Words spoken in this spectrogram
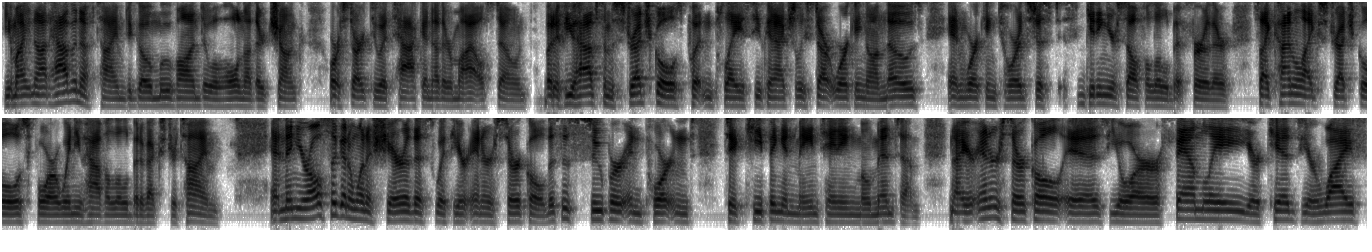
You might not have enough time to go move on to a whole nother chunk or start to attack another milestone. But if you have some stretch goals put in place, you can actually start working on those and working towards just getting yourself a little bit further. So I kind of like stretch goals for when you have a little bit of extra time. And then you're also going to want to share this with your inner circle. This is super important to keeping and maintaining momentum. Now, your inner circle is your family, your kids, your wife,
